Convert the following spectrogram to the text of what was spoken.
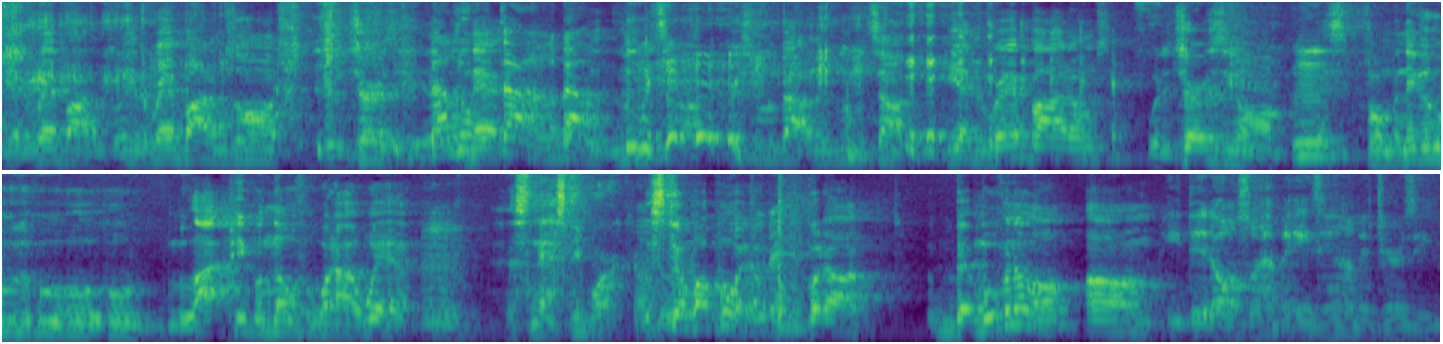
He had the red bottoms. on. He had the red bottoms on with the jersey. Not Louboutin, that- LeBounton. that was Louboutin. Christian LeBounton. Louboutin. He had the red bottoms with the jersey on. Mm. It's from a nigga who who who who a lot of people know for what I wear. It's nasty work. it's still my boy Don't. But uh, but moving along. Um, He did also have an 1800 jersey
